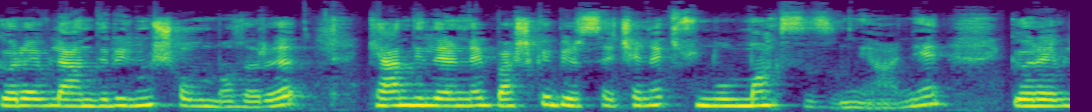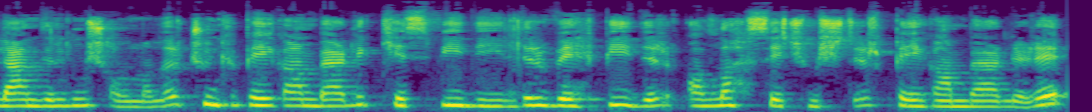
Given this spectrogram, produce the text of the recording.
görevlendirilmiş olmaları, kendilerine başka bir seçenek sunulmaksızın yani görevlendirilmiş olmaları. Çünkü peygamberlik kesbi değildir, vehbidir. Allah seçmiştir peygamberleri.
